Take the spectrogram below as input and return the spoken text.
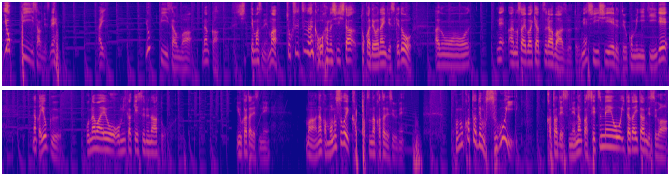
ヨッピーさんですね。はい。ヨッピーさんはなんか知ってますね。まあ直接なんかお話ししたとかではないんですけどあのーねあのサイバーキャッツラバーズというね CCL というコミュニティでなんかよくお名前をお見かけするなと。いう方ですね。まあなんかものすごい活発な方ですよね。この方でもすごい方ですね。なんか説明をいただいたんですが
